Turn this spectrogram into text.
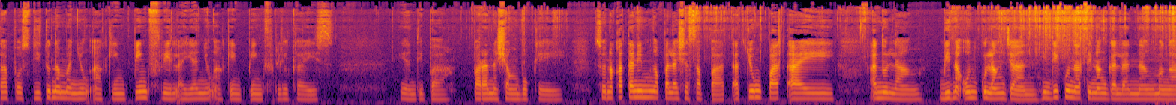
Tapos dito naman yung aking pink frill. Ayan yung aking pink frill guys. Yan, di ba? Para na siyang bouquet. So nakatanim nga pala siya sa pot at yung pot ay ano lang, binaon ko lang dyan. Hindi ko na tinanggalan ng mga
